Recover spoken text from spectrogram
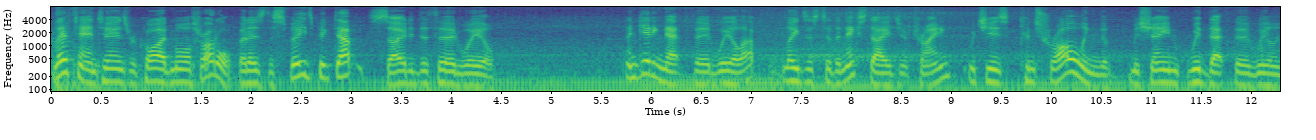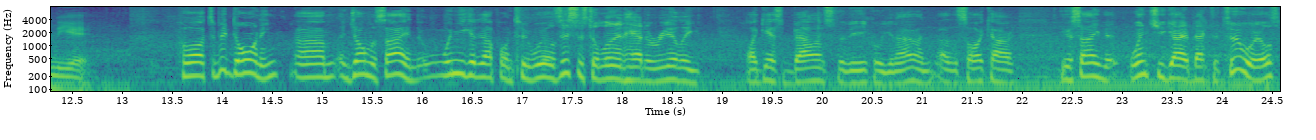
Left hand turns required more throttle, but as the speeds picked up, so did the third wheel. And getting that third wheel up leads us to the next stage of training, which is controlling the machine with that third wheel in the air. Well, it's a bit daunting. Um, and John was saying, when you get it up on two wheels, this is to learn how to really, I guess, balance the vehicle, you know, and uh, the sidecar. You're saying that once you go back to two wheels,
